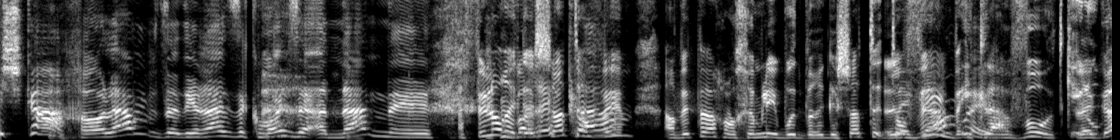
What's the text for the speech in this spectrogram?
נשכח, העולם, זה נראה זה כמו איזה ענן אה, אפילו רגשות טובים, הרבה פעמים אנחנו הולכים לאיבוד ברגשות טובים, בהתלהבות, כאילו, בא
